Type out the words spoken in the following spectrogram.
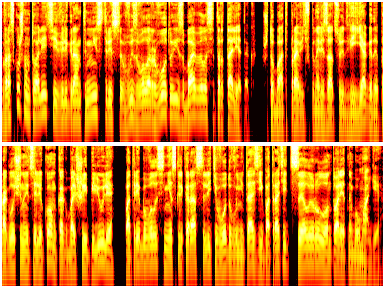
В роскошном туалете Вильгрант Мистрис вызвала рвоту и избавилась от арталеток. Чтобы отправить в канализацию две ягоды, проглоченные целиком, как большие пилюли, потребовалось несколько раз слить воду в унитазе и потратить целый рулон туалетной бумаги.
